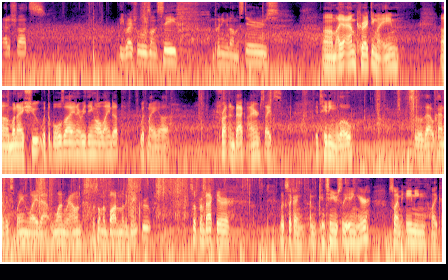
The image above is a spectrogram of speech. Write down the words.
Out of shots the rifle is on safe. I'm putting it on the stairs. Um, I am correcting my aim. Um, when I shoot with the bullseye and everything all lined up with my uh, front and back iron sights, it's hitting low. So that would kind of explain why that one round was on the bottom of the grapefruit. So from back there, looks like I'm, I'm continuously hitting here. So I'm aiming like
